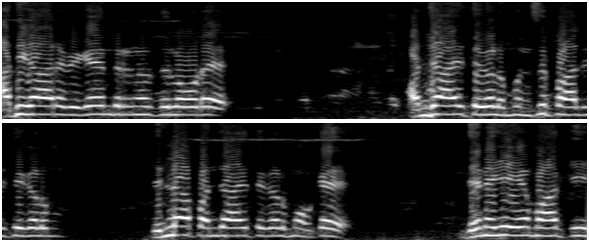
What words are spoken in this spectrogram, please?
അധികാര വികേന്ദ്രീകരണത്തിലൂടെ പഞ്ചായത്തുകളും മുനിസിപ്പാലിറ്റികളും ജില്ലാ പഞ്ചായത്തുകളും ഒക്കെ ജനകീയമാക്കി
